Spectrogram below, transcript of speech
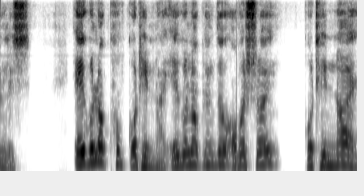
ইংলিশ এগুলো খুব কঠিন নয়। এগুলো কিন্তু অবশ্যই কঠিন নয়।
